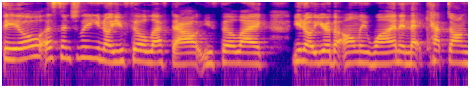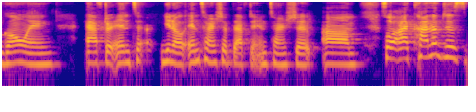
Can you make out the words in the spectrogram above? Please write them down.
feel essentially. You know, you feel left out. You feel like, you know, you're the only one and that kept on going after inter, you know, internship after internship. Um, so I kind of just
